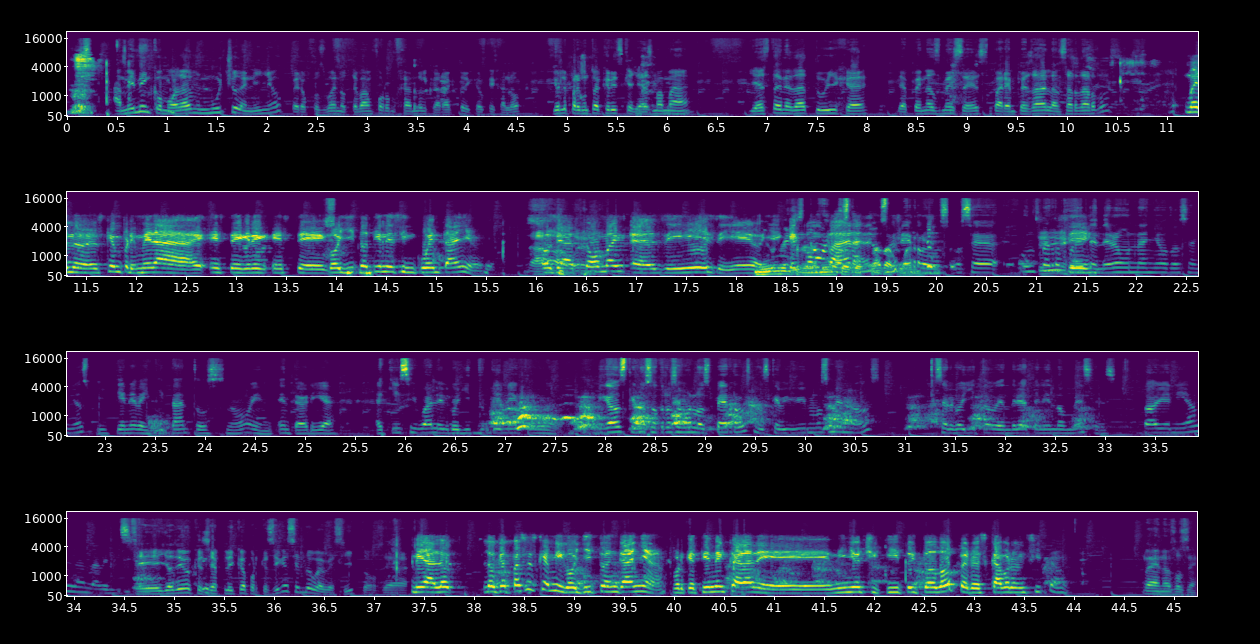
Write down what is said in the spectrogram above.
a mí me incomodaron mucho de niño, pero pues bueno, te van forjando el carácter y creo que jaló. Yo le pregunto a Chris, que ya es mamá, ¿ya está en edad tu hija de apenas meses para empezar a lanzar dardos? Bueno, es que en primera, este, Gre- este Goyito tiene 50 años. Ah, o sea, bueno. toman, eh, sí, sí, oye, ¿qué nada, los perros? O sea, un Sí. perro puede tener un año o dos años y tiene veintitantos, ¿no? En, en teoría. Aquí es igual, el gollito tiene como, digamos que nosotros somos los perros, los que vivimos menos, pues el gollito vendría teniendo meses. Todavía ni habla la bendición. Sí, yo digo que se aplica porque sigue siendo bebecito, o sea, Mira, lo, lo que pasa es que mi Goyito engaña, porque tiene cara de niño chiquito y todo, pero es cabroncito. bueno, eso sí,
